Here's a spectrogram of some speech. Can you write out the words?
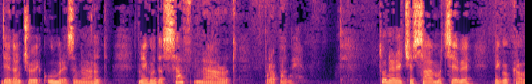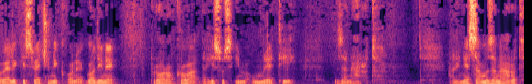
da jedan čovjek umre za narod, nego da sav narod propadne. To ne reče sam od sebe, nego kao veliki svećenik one godine prorokova da Isus ima umrijeti za narod. Ali ne samo za narod,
